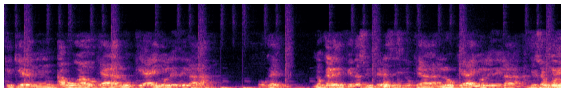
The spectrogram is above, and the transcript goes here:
que quieren un abogado que haga lo que a ellos les dé la gana. ¿Ok? No que le defienda su interés, sino que haga lo que a ellos les dé la gana. eso es muy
